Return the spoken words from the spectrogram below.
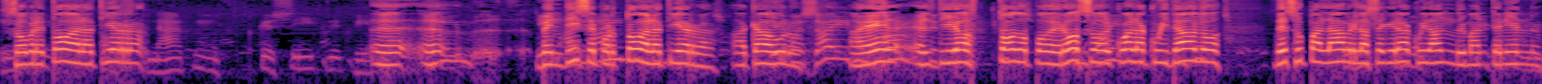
sobre toda la tierra, eh, eh, bendice por toda la tierra a cada uno. A Él, el Dios Todopoderoso, el cual ha cuidado de su palabra y la seguirá cuidando y manteniendo.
